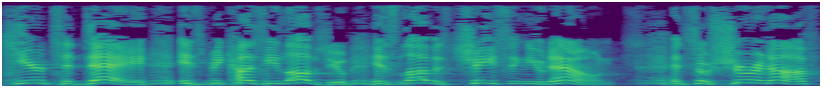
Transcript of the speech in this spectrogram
here today is because he loves you. His love is chasing you down. And so sure enough,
